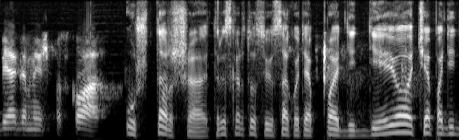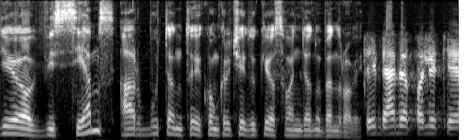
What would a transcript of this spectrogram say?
bėgame iš paskolos. Už taršą tris kartus jūs sakote padidėjo, čia padidėjo visiems ar būtent konkrečiai Dukijos vandenų bendrovai? Tai be abejo palėtė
